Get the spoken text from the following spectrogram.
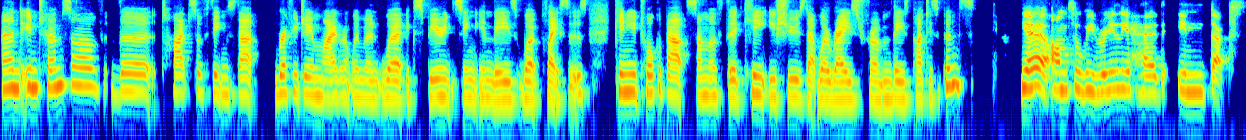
And in terms of the types of things that refugee and migrant women were experiencing in these workplaces, can you talk about some of the key issues that were raised from these participants? Yeah, um, so we really had in-depth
